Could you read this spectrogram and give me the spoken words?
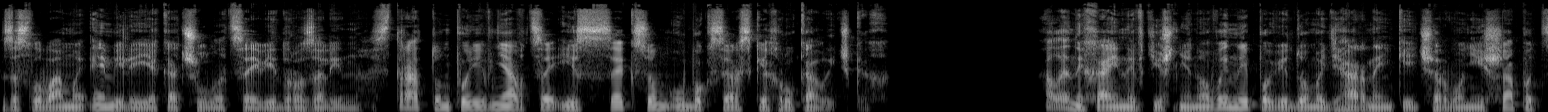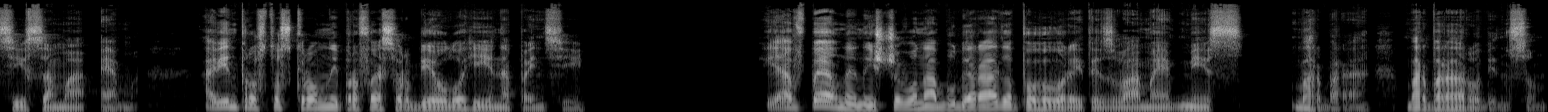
За словами Емілі, яка чула це від Розалін, Страттон порівняв це із сексом у боксерських рукавичках. Але нехай невтішні новини повідомить гарненькій червоній шапотці сама М, а він просто скромний професор біології на пенсії. Я впевнений, що вона буде рада поговорити з вами, міс Барбара, Барбара Робінсон.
